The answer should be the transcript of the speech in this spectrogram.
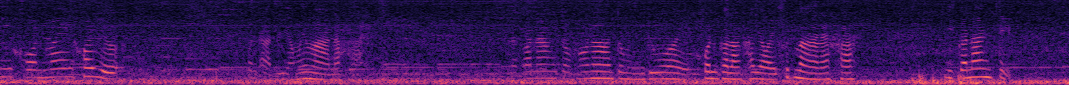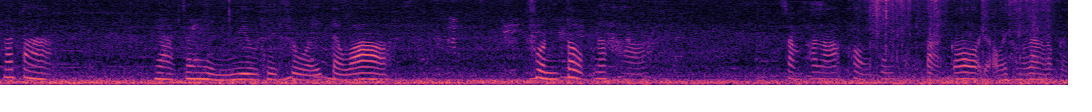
มีคนไม่ค่อยเยอะ คนอาจจะยังไม่มานะคะ แล้วก็นั่งตรงข้างหน้าตรงนี้ด้วย คนกำลังทยอยขึ้นมานะคะนี่ก็นั่งติดหน้าต่างอยากจะเห็นวิวสวยๆแต่ว่าฝนตกนะคะ สัมภาระของคุณของฝากก็เดี๋ยวเอาไว้ข้างล่างแล้วกัน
